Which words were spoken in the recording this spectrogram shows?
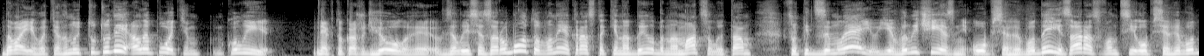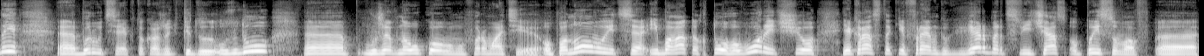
Давай його тягнуть тут туди, але потім, коли. Як то кажуть, геологи взялися за роботу, вони якраз таки надилби, намацали там, що під землею є величезні обсяги води, і зараз вон ці обсяги води е, беруться, як то кажуть, під узду, е, вже в науковому форматі опановується. І багато хто говорить, що якраз таки Френк Герберт свій час описував, е,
